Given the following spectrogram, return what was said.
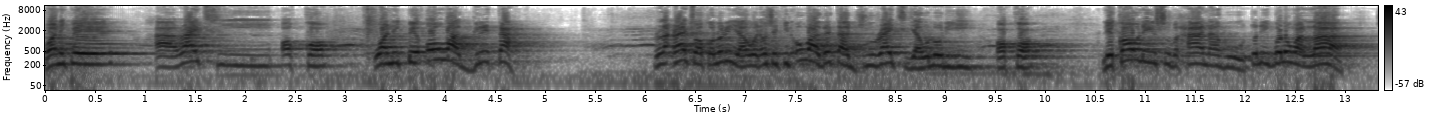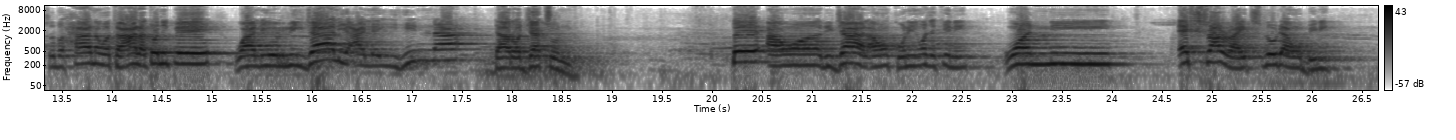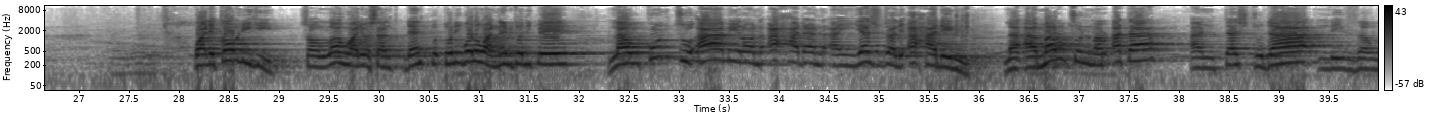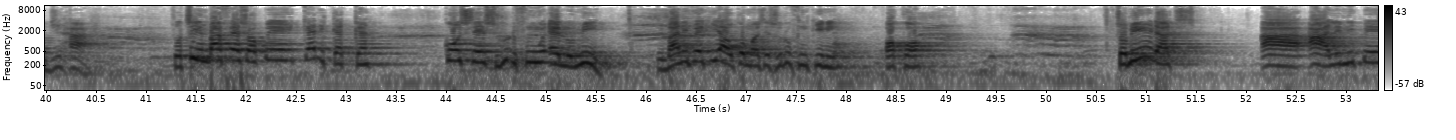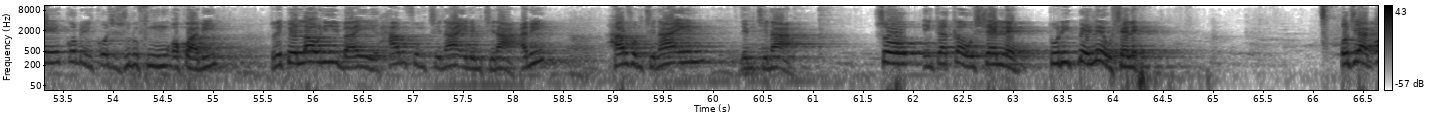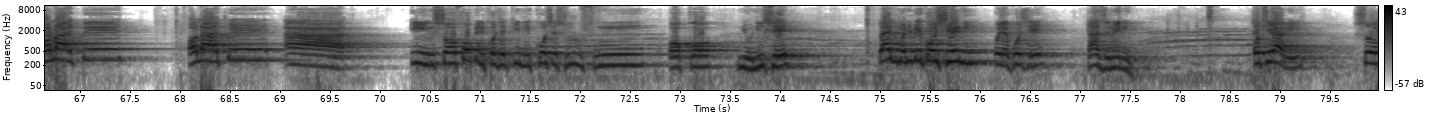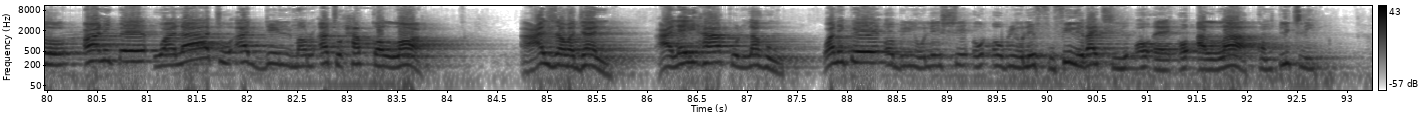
Wọ́n ní pé àráìtì ọkọ wọ́n ní pé ó wà greater. Ráìtì ọkọ lórí ìyàwó rẹ̀ ó ṣe kí ó wà greater ju ráìtì ìyàwó lórí ọkọ lè kọ́wọ́lé subhanahu tó ní gbólówà Allah subhanahu wa ta'ala tó ní pé wà lè rijali alayhinna darajatun. Pé àwọn rijal àwọn ọkùnrin wọ́n ṣe kí ni? Wọ́n ní extra rights lórí àwọn obìnrin. Wà lè torí gbọ́nà wà nẹ́bí tó ní amartu almar'ata tasjuda li zawjiha. So tí n bá fẹ́ sọ pé kẹ́nì kankan kó ṣe sùúrù fún ẹlòmíì ìbá ní pé kíyàwó kó mọ̀ ṣe sùúrù fún kíni ọkọ. So meaning that a lè ní pé kóbìnrin kó ṣe sùúrù fún ọkọ àbí? Torí pé láwọn ní ìbáyìí harufum tina ilimtina àbí? Harufum tina in limtina so nǹkan kan ò ṣẹlẹ̀ torí pé ilé ò ṣẹlẹ̀. Ó ti àbí ọlá pé ọlá pé ìsọ fóbìnrin kó ṣe kí ni kó ṣe sùúrù fún ọkọ ni ò ní ṣe. Láìsí mo ní pé kó ṣe ni ó yẹ kó ṣe. That's the meaning. Ó ti àbí? So wọ́n ní pé wala tu'addil mar'atu haqqallah azza wa jal alayha kullahu. Wọ́n ní pé obìnrin ò lè fulfill right Allah completely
